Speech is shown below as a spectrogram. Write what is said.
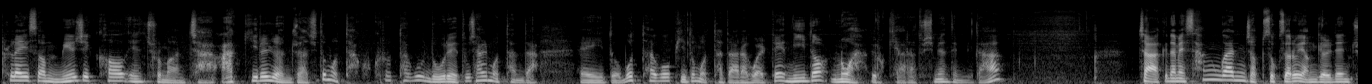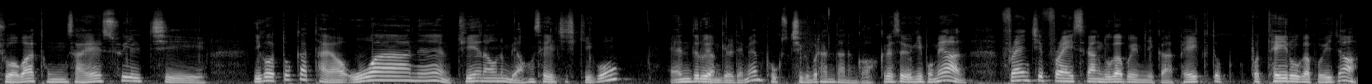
plays a musical instrument. 자, 악기를 연주하지도 못하고 그렇다고 노래도 잘 못한다. A도 못하고 B도 못하다라고 할 때 neither nor 이렇게 알아두시면 됩니다. 자, 그 다음에 상관 접속사로 연결된 주어와 동사의 수일치. 이거 똑같아요. 오와는 뒤에 나오는 명사 일치시키고 and로 연결되면 복수 취급을 한다는 거. 그래서 여기 보면 French phrase랑 누가 보입니까? Potato가 보이죠?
